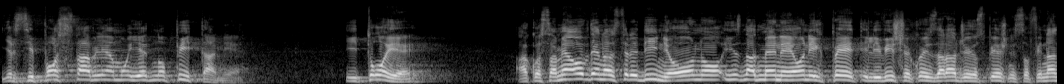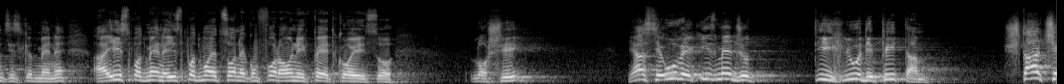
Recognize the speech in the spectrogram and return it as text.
Jer si postavljamo jedno pitanje. I to je, ako sam ja ovdje na sredini, ono iznad mene je onih pet ili više koji zarađuju uspješni su financijski od mene, a ispod mene, ispod moje cone komfora, onih pet koji su loši, ja se uvijek između tih ljudi pitam šta će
